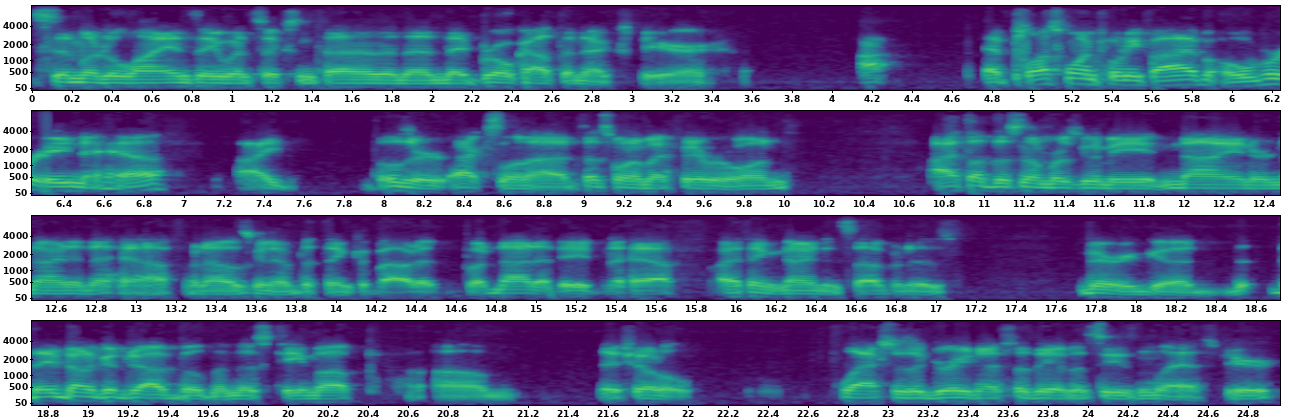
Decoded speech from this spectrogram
similar to Lions, they went 6 and 10, and then they broke out the next year. I, at plus 125, over eight and a half. I those are excellent odds. That's one of my favorite ones. I thought this number was going to be nine or nine and a half, and I was going to have to think about it, but not at eight and a half. I think nine and seven is very good. They've done a good job building this team up. Um, they showed flashes of greatness at the end of the season last year,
